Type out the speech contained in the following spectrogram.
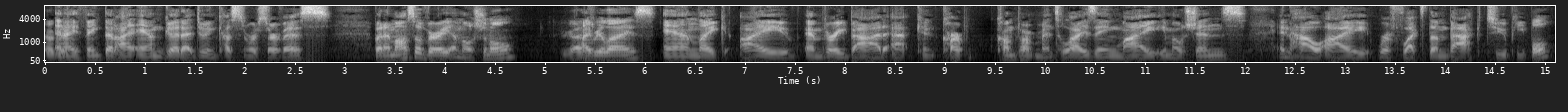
Okay. and I think that I am good at doing customer service. But I'm also very emotional. Gotcha. I realize, and like I am very bad at con- car- compartmentalizing my emotions and how I reflect them back to people.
